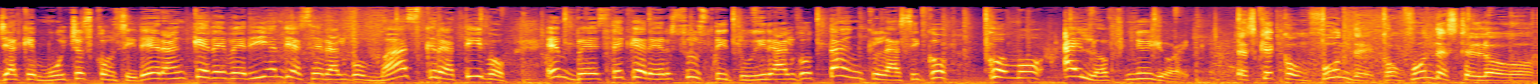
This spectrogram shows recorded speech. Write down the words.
ya que muchos consideran que deberían de hacer algo más creativo en vez de querer sustituir algo tan clásico como I Love New York. Es que confunde, confunde este logo,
